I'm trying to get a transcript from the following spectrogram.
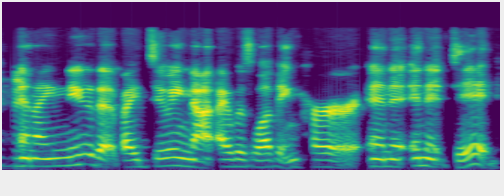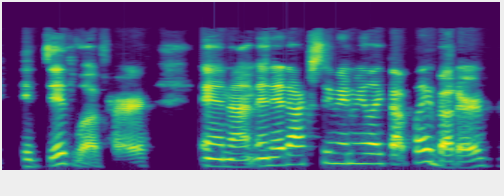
mm-hmm. and i knew that by doing that i was loving her and it, and it did it did love her. And um, and it actually made me like that play better.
